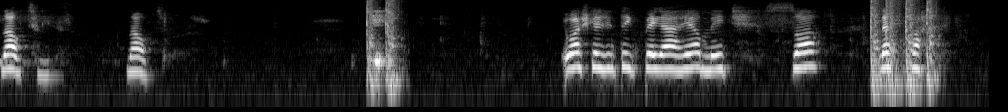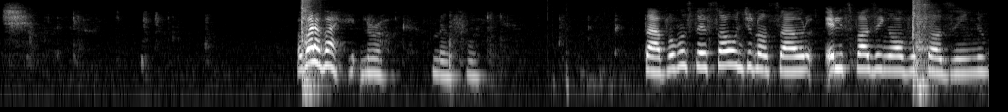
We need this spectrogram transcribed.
Nautilus. Nautilus. Eu acho que a gente tem que pegar realmente só nessa parte. Agora vai. Não foi. Tá, vamos ter só um dinossauro. Eles fazem ovos sozinho.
